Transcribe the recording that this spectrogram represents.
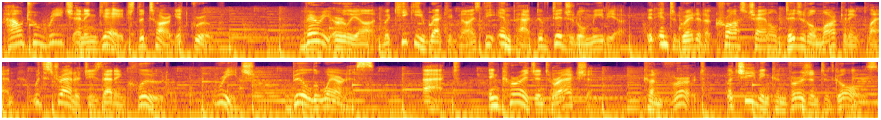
How to reach and engage the target group. Very early on, Mikiki recognized the impact of digital media. It integrated a cross-channel digital marketing plan with strategies that include reach, build awareness, act, encourage interaction, convert, achieving conversion to goals,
